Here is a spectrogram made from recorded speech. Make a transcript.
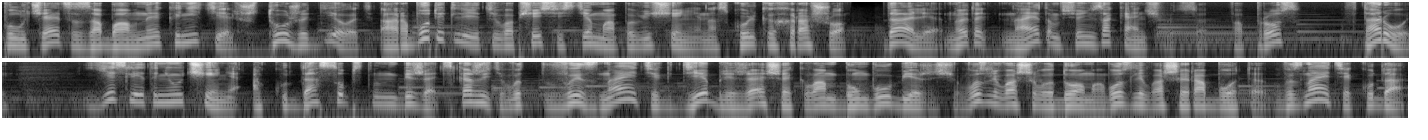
Получается забавная канитель. Что же делать? А работают ли эти вообще системы оповещения? Насколько хорошо? Далее, но это, на этом все не заканчивается. Вопрос второй. Если это не учение, а куда, собственно, бежать? Скажите, вот вы знаете, где ближайшее к вам бомбоубежище? Возле вашего дома, возле вашей работы. Вы знаете, куда?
